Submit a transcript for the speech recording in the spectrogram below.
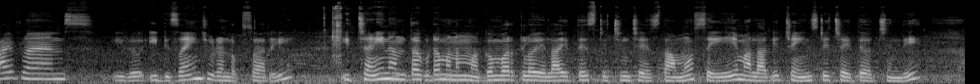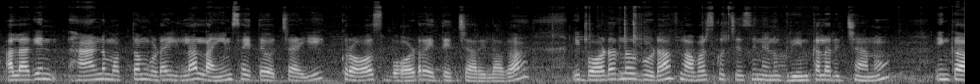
హాయ్ ఫ్రెండ్స్. ఇది ఈ డిజైన్ చూడండి ఒకసారి. ఈ చైన్ అంతా కూడా మనం మగ్గం వర్క్లో ఎలా అయితే స్టిచ్చింగ్ చేస్తామో సేమ్ అలాగే చైన్ స్టిచ్ అయితే వచ్చింది. అలాగే హ్యాండ్ మొత్తం కూడా ఇలా లైన్స్ అయితే వచ్చాయి. క్రాస్ బార్డర్ అయితే ఇచ్చారు ఇలాగా. ఈ బార్డర్లో కూడా ఫ్లవర్స్కి వచ్చేసి నేను గ్రీన్ కలర్ ఇచ్చాను. ఇంకా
